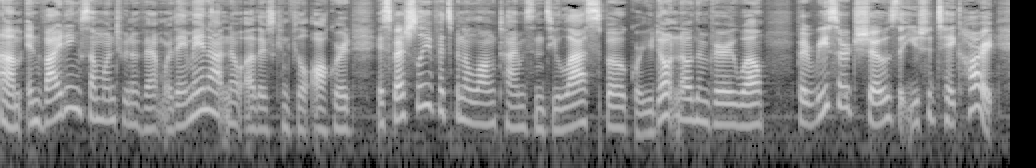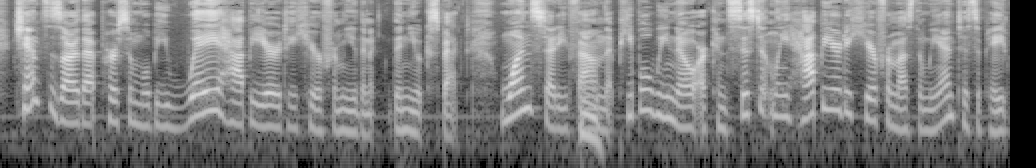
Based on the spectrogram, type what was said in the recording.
Um, inviting someone to an event where they may not know others can feel awkward, especially if it's been a long time since you last spoke or you don't know them very well. But research shows that you should take heart. Chances are that person will be way happier to hear from you than, than you expect. One study found that people we know are consistently happier to hear from us than we anticipate,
